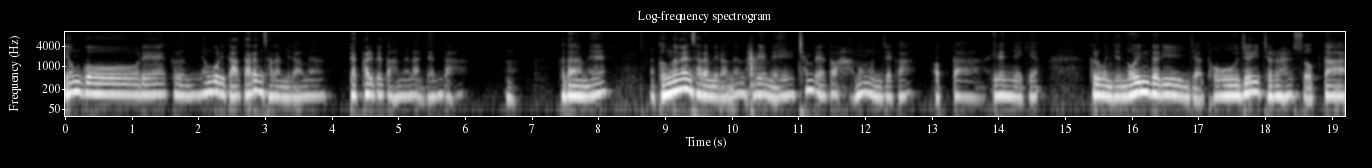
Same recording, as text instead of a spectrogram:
연골에 그런 연골이 다 다른 사람이라면 108배도 하면 안 된다. 그 다음에 건강한 사람이라면 하루에 매일 1000배도 아무 문제가 없다. 이런 얘기예요. 그리고 이제 노인들이 이제 도저히 절을 할 수 없다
